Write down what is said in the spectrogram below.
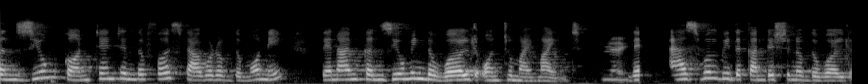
consume content in the first hour of the morning then i'm consuming the world onto my mind right. then as will be the condition of the world,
